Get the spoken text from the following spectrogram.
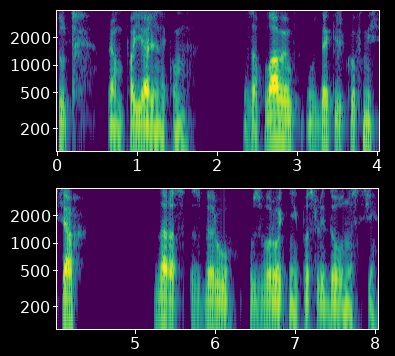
Тут прям паяльником заплавив у декількох місцях. Зараз зберу у зворотній послідовності,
